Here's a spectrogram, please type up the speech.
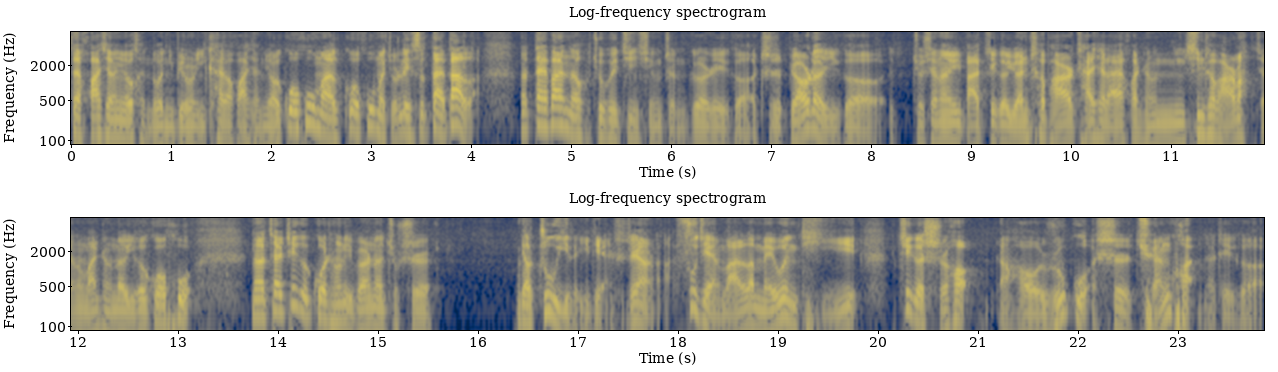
在花乡有很多，你比如说你开到花乡，你要过户嘛，过户嘛，就类似代办了。那代办呢，就会进行整个这个指标的一个，就相当于把这个原车牌拆下来换成新车牌嘛，才能完成的一个过户。那在这个过程里边呢，就是要注意的一点是这样的：复检完了没问题，这个时候。然后，如果是全款的这个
